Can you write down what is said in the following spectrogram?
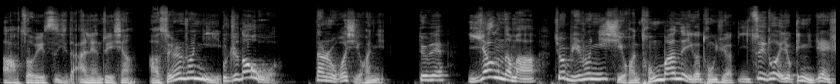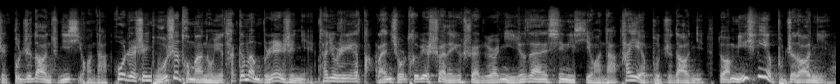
啊作为自己的暗恋对象啊，虽然说你不知道我，但是我喜欢你。对不对？一样的吗？就比如说你喜欢同班的一个同学，你最多也就跟你认识，不知道你喜欢他，或者是不是同班同学，他根本不认识你，他就是一个打篮球特别帅的一个帅哥，你就在心里喜欢他，他也不知道你，对吧？明星也不知道你，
